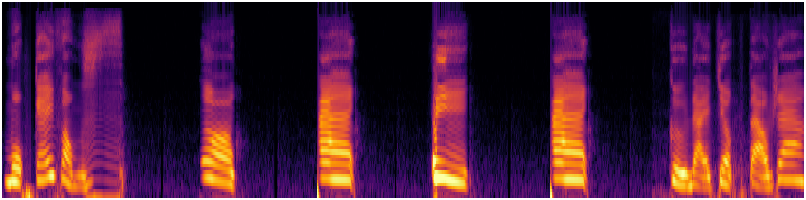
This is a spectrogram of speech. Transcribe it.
một cái vòng Ờ. A. Y. A. Cự đại chợt tạo ra.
